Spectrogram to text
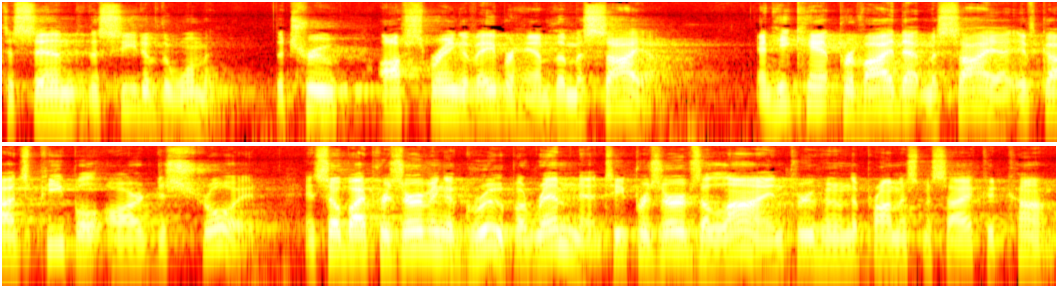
to send the seed of the woman, the true offspring of Abraham, the Messiah. And he can't provide that Messiah if God's people are destroyed. And so, by preserving a group, a remnant, he preserves a line through whom the promised Messiah could come.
